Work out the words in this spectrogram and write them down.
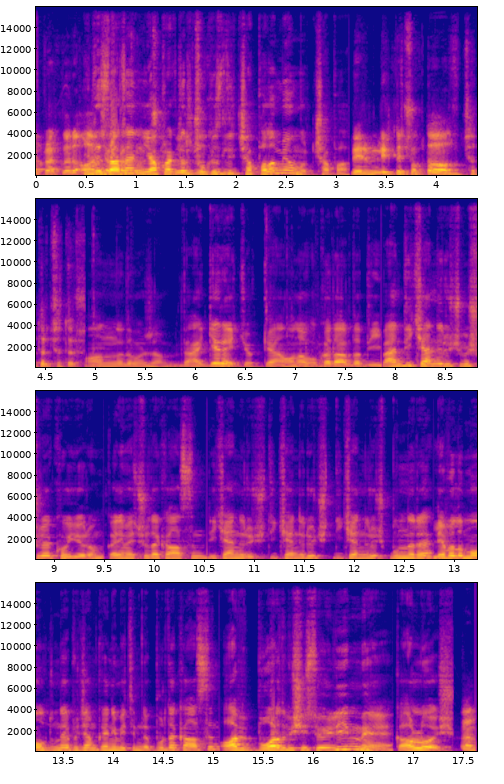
Yaprakları Bir ağaç de zaten yaprakları hızlı. çok hızlı çapalamıyor mu çapa? Verimlilik de çok daha hızlı. Çatır çatır. Anladım hocam. Ya gerek yok ya ona o kadar da değil. Ben dikenleri 3'ümü şuraya koyuyorum. Ganimet şurada kalsın. Dikenleri 3, dikenleri 3, dikenleri 3. Bunları level'ım olduğunda yapacağım. Ganimetim de burada kalsın. Abi bu arada bir şey söyleyeyim mi? Garloş. Ben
